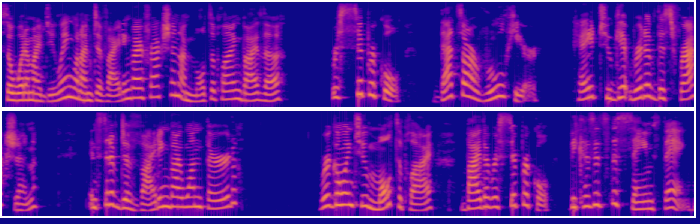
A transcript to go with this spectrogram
So what am I doing when I'm dividing by a fraction? I'm multiplying by the reciprocal. That's our rule here. Okay, to get rid of this fraction, instead of dividing by 1 third, we're going to multiply by the reciprocal because it's the same thing.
